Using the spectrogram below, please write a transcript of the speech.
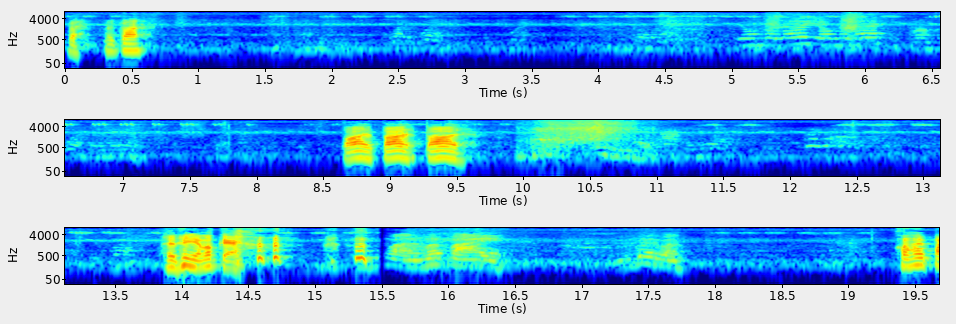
ไปบายบายไปไปไปไปไปเฮ้ยพี่อย่ามาแกะ ก่อนมาไปกินกล้วยก่อนค่อยๆไป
